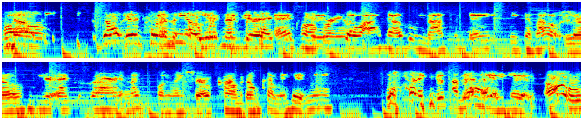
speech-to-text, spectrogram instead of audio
well, go into Send me a a witness of your protection exes program. so I know who not to date because I don't know who your exes are, and I just want to make sure karma don't come and hit me. So like, just send me a. Oh,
